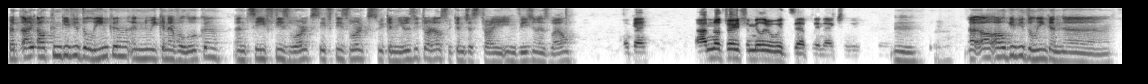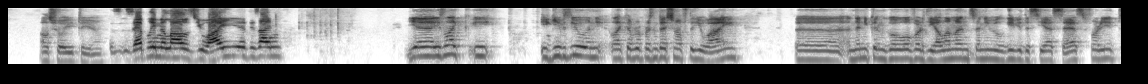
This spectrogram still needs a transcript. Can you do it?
but I, I can give you the link and we can have a look and see if this works. If this works, we can use it, or else we can just try InVision as well. Okay, I'm not very familiar with Zeplin actually. Mm. I'll, I'll give you the link and uh, I'll show it to you. Zeplin allows UI uh, design. Yeah, it's like it, it gives you an, like a representation of the UI, uh, and then you can go over the elements, and it will give you the CSS for it.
